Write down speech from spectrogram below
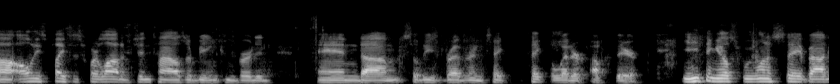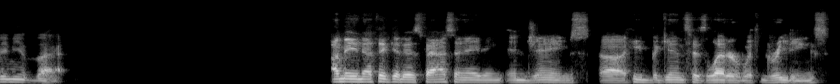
all these places where a lot of Gentiles are being converted. And um, so these brethren take take the letter up there. Anything else we want to say about any of that? I mean, I think it is fascinating. In James, uh, he begins his letter with greetings,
